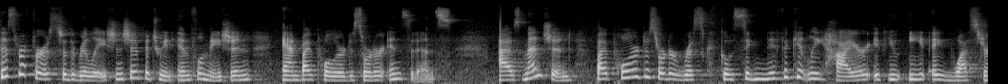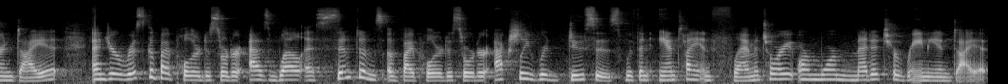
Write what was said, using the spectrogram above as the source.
This refers to the relationship between inflammation and bipolar disorder incidence. As mentioned, bipolar disorder risk goes significantly higher if you eat a Western diet, and your risk of bipolar disorder, as well as symptoms of bipolar disorder, actually reduces with an anti inflammatory or more Mediterranean diet.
